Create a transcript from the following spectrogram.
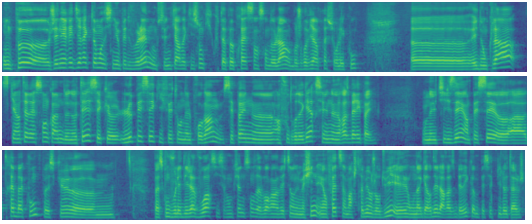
On peut euh, générer directement des signaux PWM, donc c'est une carte d'acquisition qui coûte à peu près 500 dollars. Je reviens après sur les coûts. et donc là, ce qui est intéressant quand même de noter, c'est que le PC qui fait tourner le programme, c'est pas un foudre de guerre, c'est une Raspberry Pi. On a utilisé un PC à très bas coût parce que parce qu'on voulait déjà voir si ça fonctionne sans avoir à investir dans une machine, et en fait ça marche très bien aujourd'hui, et on a gardé la Raspberry comme PC de pilotage.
